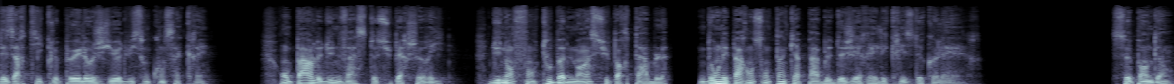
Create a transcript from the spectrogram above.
Des articles peu élogieux lui sont consacrés. On parle d'une vaste supercherie, d'une enfant tout bonnement insupportable, dont les parents sont incapables de gérer les crises de colère. Cependant,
